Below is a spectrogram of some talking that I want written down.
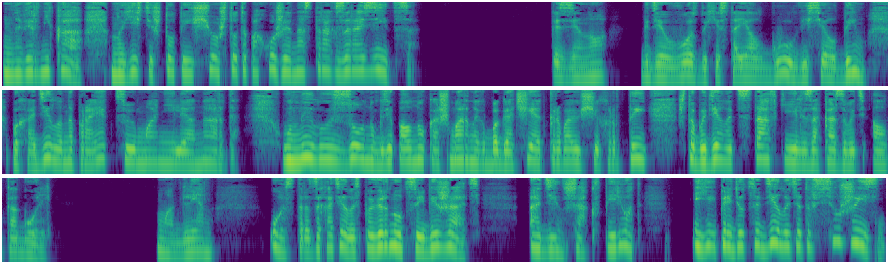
Наверняка, но есть и что-то еще, что-то похожее на страх заразиться. Казино где в воздухе стоял гул, висел дым, походила на проекцию мании Леонардо, унылую зону, где полно кошмарных богачей, открывающих рты, чтобы делать ставки или заказывать алкоголь. Мадлен остро захотелось повернуться и бежать. Один шаг вперед, и ей придется делать это всю жизнь.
